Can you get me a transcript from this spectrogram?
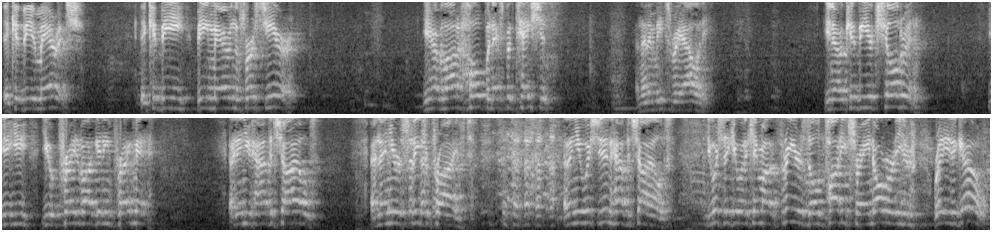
It could be your marriage. It could be being married in the first year. You have a lot of hope and expectation, and then it meets reality. You know, it could be your children. You, you, you prayed about getting pregnant, and then you had the child, and then you're sleep deprived, and then you wish you didn't have the child. You wish they would have came out at three years old, potty trained, already ready to go.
